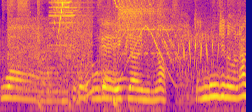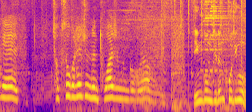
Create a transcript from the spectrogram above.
우와. 구글 공개 API는요 인공지능을 하게 접속을 해주는 도와주는 거고요. 인공지능 코딩 후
